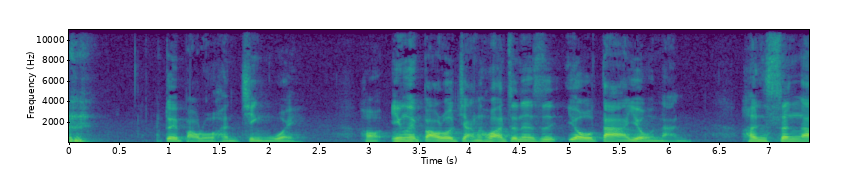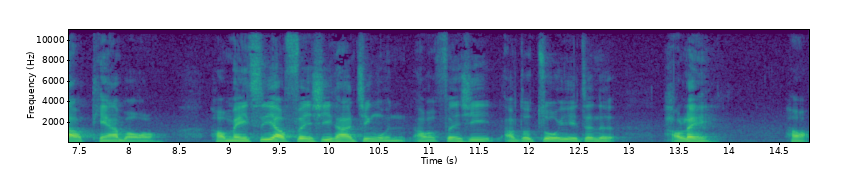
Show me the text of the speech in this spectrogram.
对保罗很敬畏。好，因为保罗讲的话真的是又大又难，很深奥，听不。好，每次要分析他的经文，好分析好多作业，真的好累。好，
